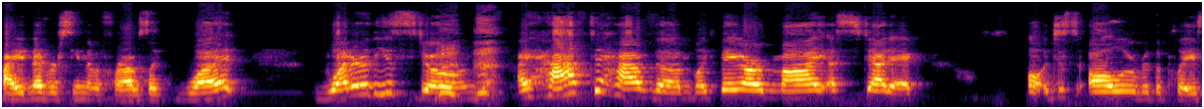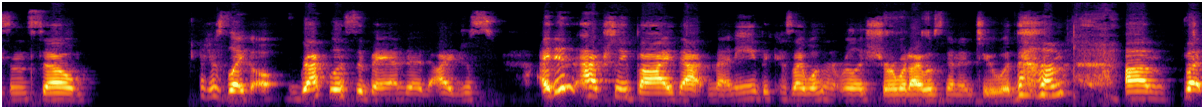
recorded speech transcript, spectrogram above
I had never seen them before. I was like, what? What are these stones? I have to have them. Like they are my aesthetic, just all over the place. And so just like reckless abandon. I just I didn't actually buy that many because I wasn't really sure what I was going to do with them. Um, but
